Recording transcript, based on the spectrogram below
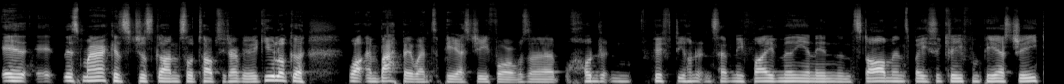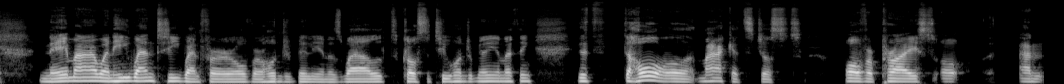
it, it, this market's just gone so topsy turvy. Like you look at what Mbappe went to PSG for it was a 150, 175 million in installments basically from PSG. Neymar, when he went, he went for over 100 million as well, close to 200 million, I think. It's, the whole market's just overpriced, oh, and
